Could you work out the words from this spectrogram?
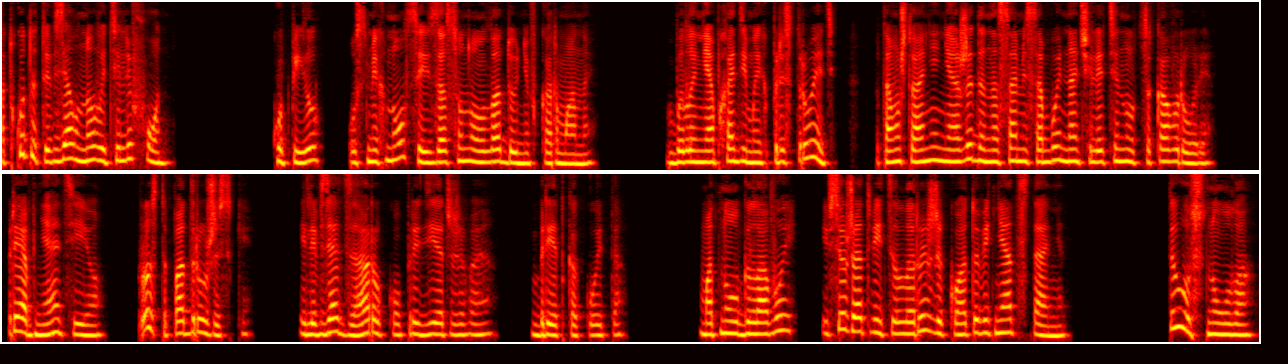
«Откуда ты взял новый телефон?» «Купил», усмехнулся и засунул ладони в карманы. Было необходимо их пристроить, потому что они неожиданно сами собой начали тянуться к Авроре. Приобнять ее, просто по-дружески. Или взять за руку, придерживая. Бред какой-то. Мотнул головой и все же ответила Рыжику, а то ведь не отстанет. Ты уснула,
